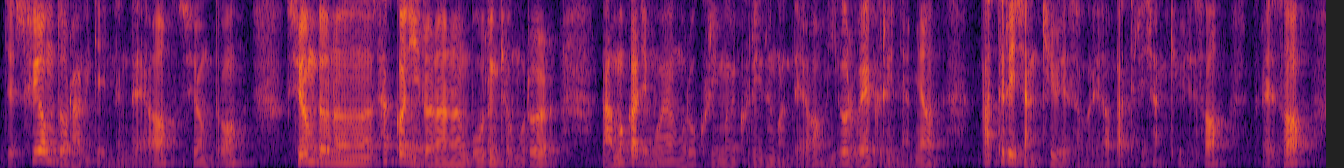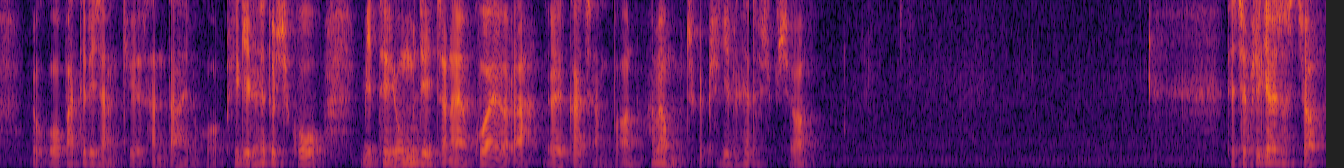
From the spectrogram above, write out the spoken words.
이제 수용도라는 게 있는데요. 수용도. 수용도는 사건이 일어나는 모든 경우를 나뭇가지 모양으로 그림을 그리는 건데요. 이걸 왜 그리냐면 빠뜨리지 않기 위해서 그래요. 빠뜨리지 않기 위해서. 그래서 요거 빠뜨리지 않기 위해서 한다. 요거 필기를 해두시고 밑에 요 문제 있잖아요. 구하여라. 여기까지 한번 화면 멈추고 필기를 해두십시오. 대체 필기하셨죠?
